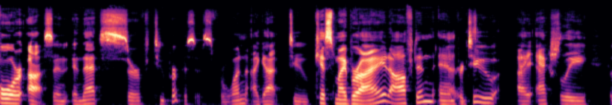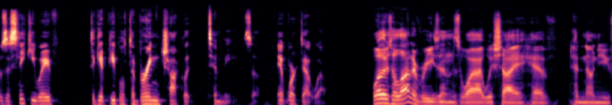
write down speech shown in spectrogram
for us. And, and that served two purposes. For one, I got to kiss my bride often. And for two, I actually, it was a sneaky way to get people to bring chocolate to me. So it worked out well. Well, there's a lot of reasons why I wish I have had known you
